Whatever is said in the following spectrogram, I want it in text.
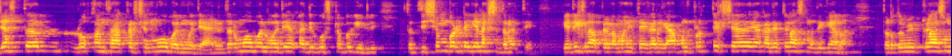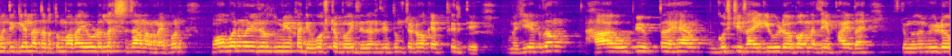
जास्त लोकांचं आकर्षण मोबाईलमध्ये आहे. आणि जर मोबाईलमध्ये एखादी गोष्ट बघितली तर ती शंभर टक्के लक्षात राहते. हे देखील आपल्याला माहिती आहे कारण की आपण प्रत्यक्ष एखाद्या क्लासमध्ये गेला तर तुम्ही क्लासमध्ये गेला तर तुम्हाला एवढं लक्ष जाणार नाही. पण मोबाईलमध्ये जर तुम्ही एखादी गोष्ट बघितली तर ती तुमच्या डोक्यात फिरते. म्हणजे एकदम हा उपयुक्त ह्या गोष्टीचा आहे की व्हिडिओ बघण्याचा हे फायदा आहे. तुम्ही तुम्ही व्हिडिओ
